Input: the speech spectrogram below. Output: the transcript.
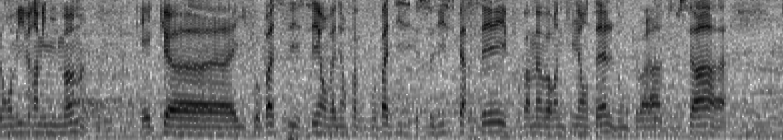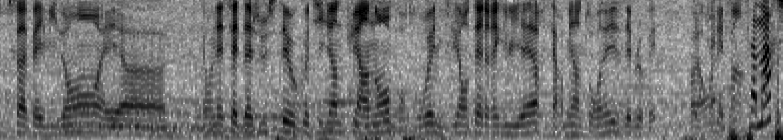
en vivre un minimum et qu'il ne faut pas se laisser, on va dire, enfin, faut pas dis- se disperser. Il faut quand même avoir une clientèle. Donc voilà, tout ça. euh, tout ça n'est pas évident et, euh, et on essaie d'ajuster au quotidien depuis un an pour trouver une clientèle régulière, faire bien tourner et se développer. Voilà, on ça, pas marche?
